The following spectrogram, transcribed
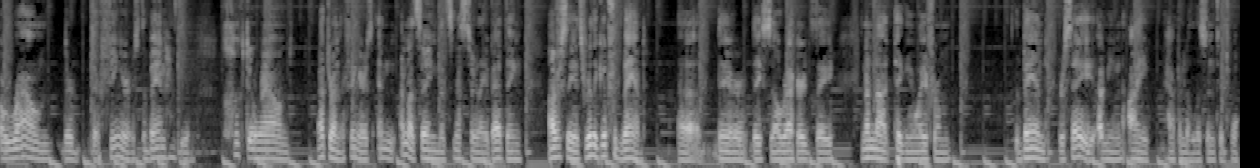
around their their fingers. The band has them hooked around, wrapped around their fingers. And I'm not saying that's necessarily a bad thing. Obviously, it's really good for the band. Uh, they they sell records. They and I'm not taking away from the band per se. I mean, I happen to listen to tw-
